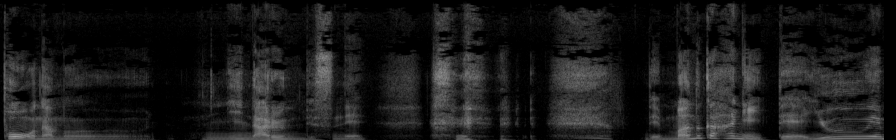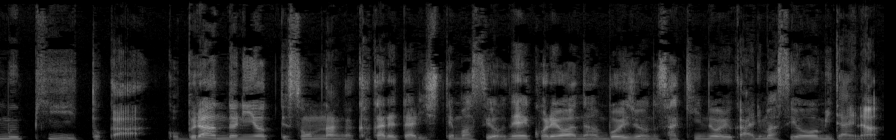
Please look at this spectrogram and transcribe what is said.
ポーナムになるんですね。で、マヌカハニーって UMP とか、こうブランドによってそんなんが書かれたりしてますよね。これは何歩以上の殺菌能力ありますよ、みたいな。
